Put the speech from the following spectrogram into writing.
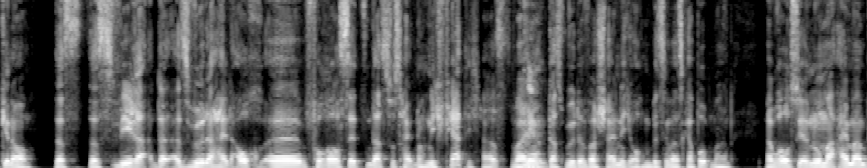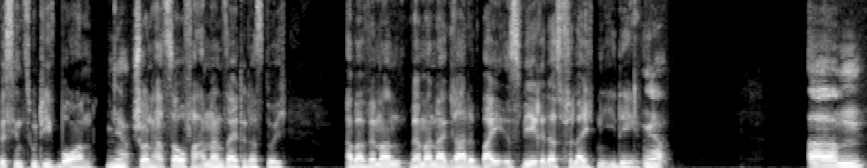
Genau. Das, das wäre, das würde halt auch äh, voraussetzen, dass du es halt noch nicht fertig hast, weil Ja. das würde wahrscheinlich auch ein bisschen was kaputt machen. Da brauchst du ja nur mal einmal ein bisschen zu tief bohren. Ja. Schon hast du auf der anderen Seite das durch. Aber wenn man, wenn man da gerade bei ist, wäre das vielleicht eine Idee. Ja. Ähm,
